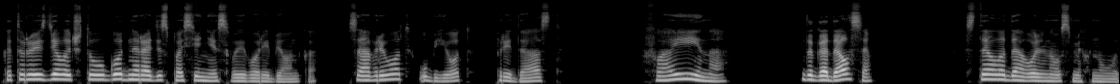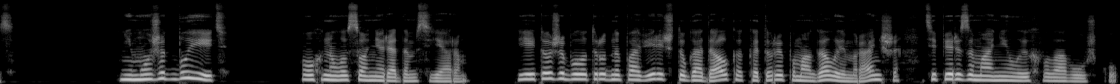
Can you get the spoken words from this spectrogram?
которая сделает что угодно ради спасения своего ребенка. Соврет, убьет, предаст. Фаина! Догадался? Стелла довольно усмехнулась. «Не может быть!» — охнула Соня рядом с Яром. Ей тоже было трудно поверить, что гадалка, которая помогала им раньше, теперь заманила их в ловушку.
